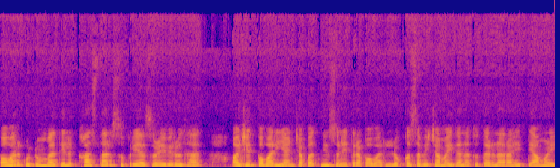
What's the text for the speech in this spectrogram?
पवार कुटुंबातील खासदार सुप्रिया सुळे विरोधात अजित पवार यांच्या पत्नी सुनेत्रा पवार लोकसभेच्या मैदानात उतरणार आहेत. त्यामुळे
